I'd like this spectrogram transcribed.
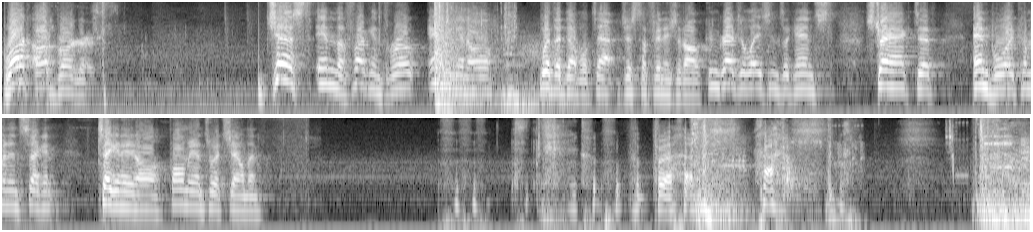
What a burger. Just in the fucking throat, ending it all with a double tap just to finish it all. Congratulations against Stray Active and Boy coming in second, taking it all. Follow me on Twitch, gentlemen.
